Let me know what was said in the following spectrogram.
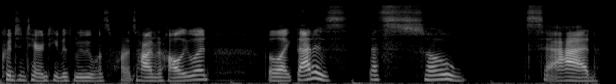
Quentin Tarantino's movie Once Upon a Time in Hollywood, but like that is that's so sad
